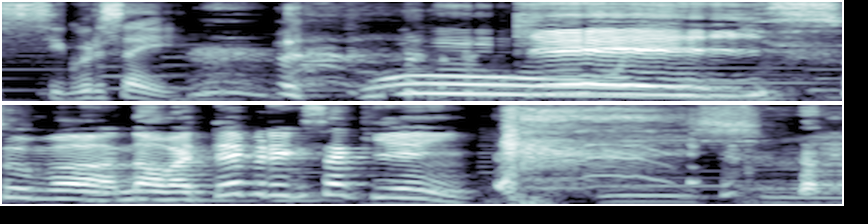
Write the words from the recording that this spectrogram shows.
segura isso aí. Que isso, mano. Não, vai ter briga isso aqui, hein. Ixi, mano.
